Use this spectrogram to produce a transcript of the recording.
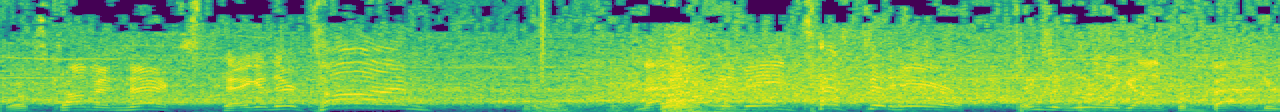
What's coming next? Taking their time. Matt Hardy being tested here. Things have really gone from bad to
